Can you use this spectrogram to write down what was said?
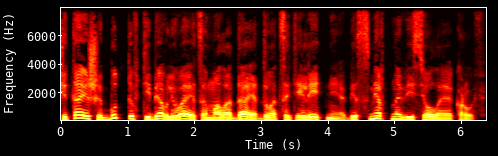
читаешь, и будто в тебя вливается молодая, двадцатилетняя, бессмертно веселая кровь.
